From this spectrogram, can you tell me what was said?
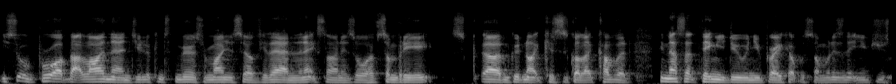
You sort of brought up that line there, and do you look into the mirror to remind yourself you're there. And the next line is, or have somebody um, good night kisses got that covered. I think that's that thing you do when you break up with someone, isn't it? You just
